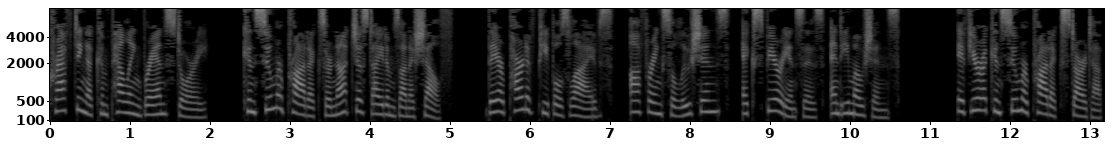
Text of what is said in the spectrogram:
Crafting a compelling brand story. Consumer products are not just items on a shelf. They are part of people's lives, offering solutions, experiences, and emotions. If you're a consumer product startup,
